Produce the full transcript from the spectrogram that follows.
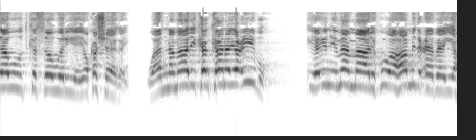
daawuud ka soo wariyey oo ka sheegay wa anna maalikan kaana yaciibuh iyo in imaam maalik uu ahaa mid ceebeeya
